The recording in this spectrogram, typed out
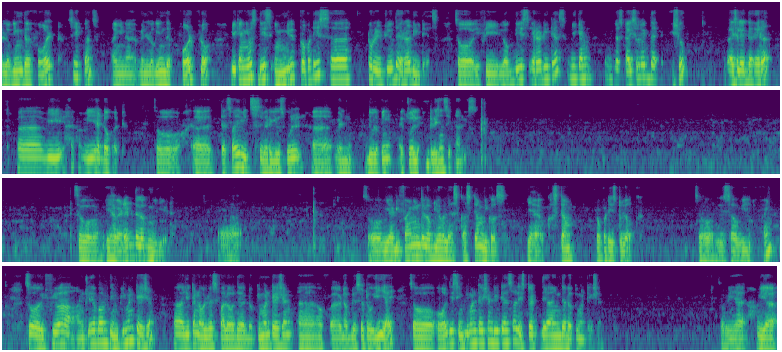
logging the fault sequence i mean when logging the fault flow we can use these inbuilt properties uh, to retrieve the error details. So if we log these error details, we can just isolate the issue, isolate the error uh, we we had occurred. So uh, that's why it's very useful uh, when developing actual integration scenarios. So we have added the log mediator. Uh, so we are defining the log level as custom because we have custom properties to log. So this is how we define. So if you are unclear about the implementation, uh, you can always follow the documentation uh, of uh, WSO2 EI. So all these implementation details are listed there in the documentation. So we are we are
